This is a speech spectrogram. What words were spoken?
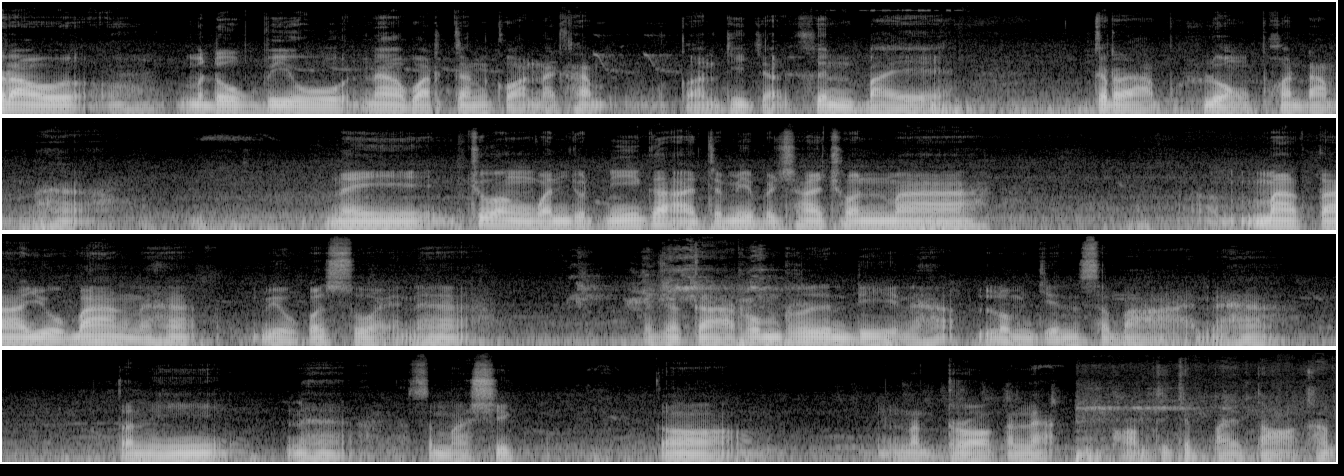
เรามาดูวิวหน้าวัดกันก่อนนะครับ ก่อนที่จะขึ้นไปกราบหลวงพ่อดำนะฮะในช่วงวันหยุดนี้ก็อาจจะมีประชาชนมา มากตาอยู่บ้างนะฮะ วิวก็สวยนะฮะ บรรยากาศร่มรื่นดีนะฮะ ลมเย็นสบายนะฮะ ตอนนี้นะฮะ สมาชิกก็นัดรอกันแล้ว พร้อมที่จะไปต่อครับ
